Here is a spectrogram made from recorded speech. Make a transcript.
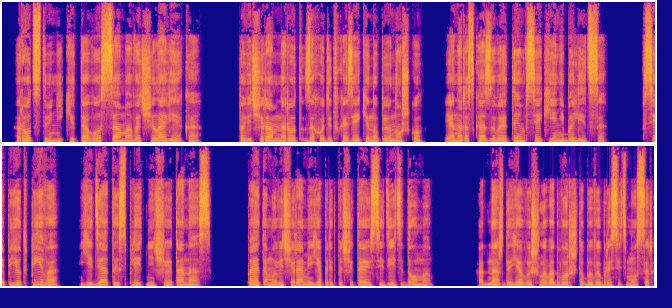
— родственники того самого человека. По вечерам народ заходит в хозяйкину пивнушку, и она рассказывает им всякие небылицы. Все пьют пиво, едят и сплетничают о нас. Поэтому вечерами я предпочитаю сидеть дома. Однажды я вышла во двор, чтобы выбросить мусор,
